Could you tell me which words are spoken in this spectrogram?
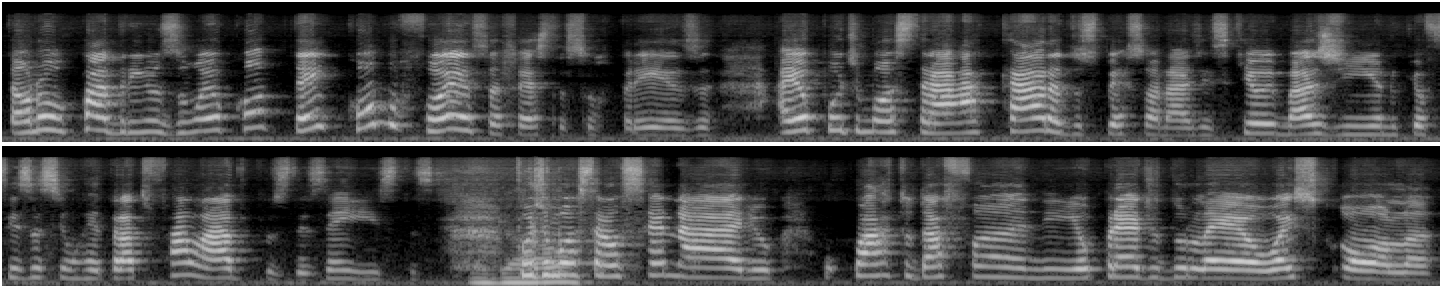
Então, no quadrinhos 1, eu contei como foi essa festa surpresa. Aí eu pude mostrar a cara dos personagens que eu imagino, que eu fiz assim um retrato falado para os desenhistas. Legal. Pude mostrar o cenário, o quarto da Fanny, o prédio do Léo, a escola,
